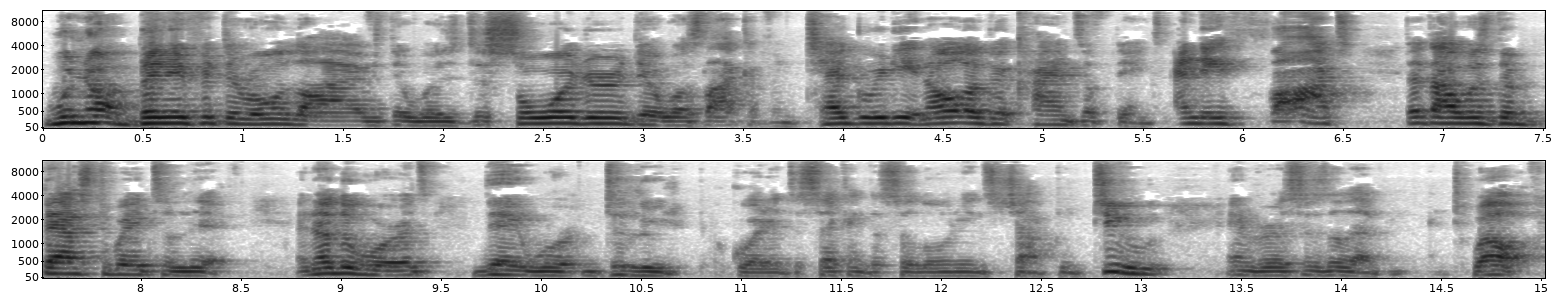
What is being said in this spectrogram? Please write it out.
would not benefit their own lives. There was disorder, there was lack of integrity, and all other kinds of things. And they thought that that was the best way to live. In other words, they were deluded according to Second Thessalonians chapter 2 and verses 11 and 12.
